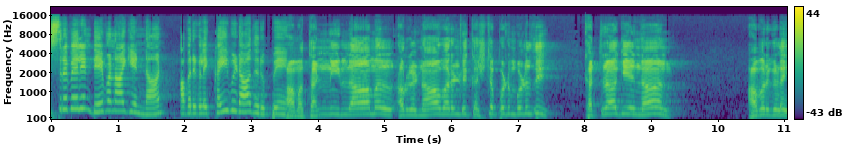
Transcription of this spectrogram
இஸ்ரவேலின் தேவனாகிய நான் அவர்களை கைவிடாதிருப்பேன். ஆமா தண்ணி இல்லாமல் அவர்கள் நாவறண்டு கஷ்டப்படும் பொழுது கர்த்தராகிய நான் அவர்களை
